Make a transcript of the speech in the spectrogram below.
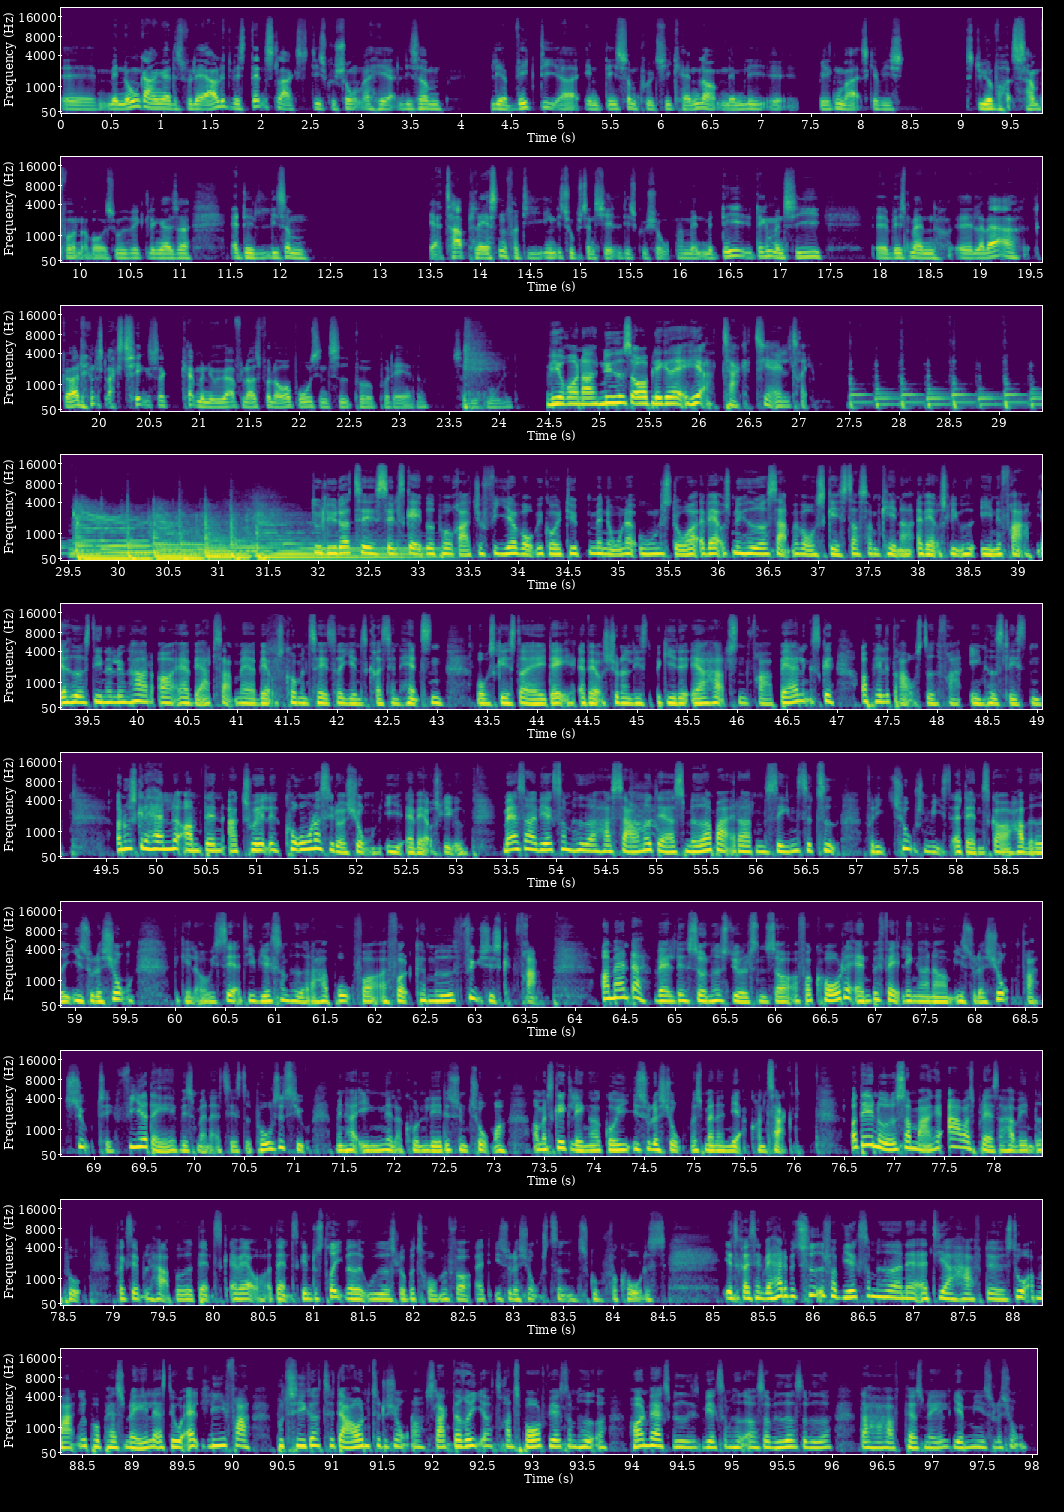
øh, men nogle gange er det selvfølgelig ærgerligt, hvis den slags diskussioner her ligesom bliver vigtigere end det, som politik handler om, nemlig øh, hvilken vej skal vi styre vores samfund og vores udvikling. Altså, at det ligesom ja, tager pladsen for de egentlig substantielle diskussioner. Men med det, det kan man sige, øh, hvis man øh, lader være at gøre den slags ting, så kan man jo i hvert fald også få lov at bruge sin tid på, på det andet, så vidt muligt. Vi runder nyhedsoverblikket af her. Tak til alle tre. Du lytter til Selskabet på Radio 4, hvor vi går i dybden med nogle af ugens store erhvervsnyheder sammen med vores gæster, som kender erhvervslivet indefra. Jeg hedder Stine Lynghardt og er vært sammen med erhvervskommentator Jens Christian Hansen. Vores gæster er i dag erhvervsjournalist Begitte Erhardsen fra Berlingske og Pelle Dragsted fra Enhedslisten. Og nu skal det handle om den aktuelle coronasituation i erhvervslivet. Masser af virksomheder har savnet deres medarbejdere den seneste tid, fordi tusindvis af danskere har været i isolation. Det gælder jo især de virksomheder, der har brug for, at folk kan møde fysisk frem. Og mandag valgte Sundhedsstyrelsen så at forkorte anbefalingerne om isolation fra 7 til 4 dage, hvis man er testet positiv, men har ingen eller kun lette symptomer, og man skal ikke længere gå i isolation, hvis man er nær kontakt. Og det er noget, som mange arbejdspladser har ventet på. For eksempel har både Dansk Erhverv og Dansk Industri været ude og slå på tromme for, at isolationstiden skulle forkortes. Jens Christian, hvad har det betydet for virksomhederne, at de har haft øh, stor mangel på personale? Altså det er jo alt lige fra butikker til daginstitutioner, slagterier, transportvirksomheder, håndværksvirksomheder osv., osv., der har haft personale hjemme i isolation.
